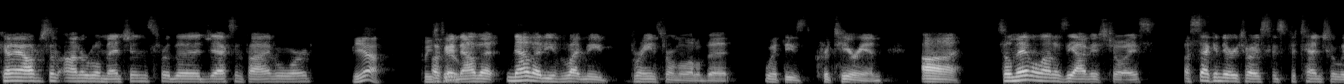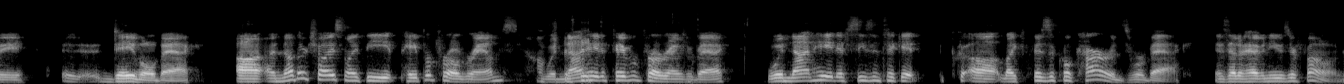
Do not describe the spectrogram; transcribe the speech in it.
Can I offer some honorable mentions for the Jackson Five Award? Yeah, please okay, do. now that now that you've let me brainstorm a little bit with these criterion, uh, so Matt Milano's the obvious choice. A secondary choice is potentially uh, Dave back. Uh, another choice might be paper programs. Would not hate if paper programs were back. Would not hate if season ticket, uh, like physical cards were back instead of having to use your phone.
